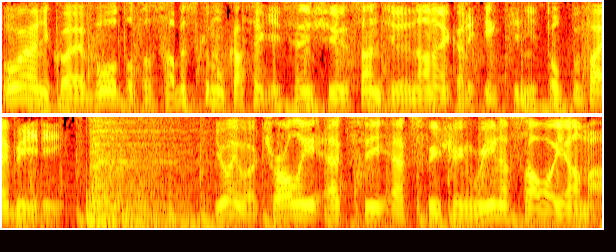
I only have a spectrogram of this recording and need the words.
親に加えボートとサブスクも稼ぎ先週37位から一気にトップ5入り。4位は CharlieXCX featuring Rina Sawayama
